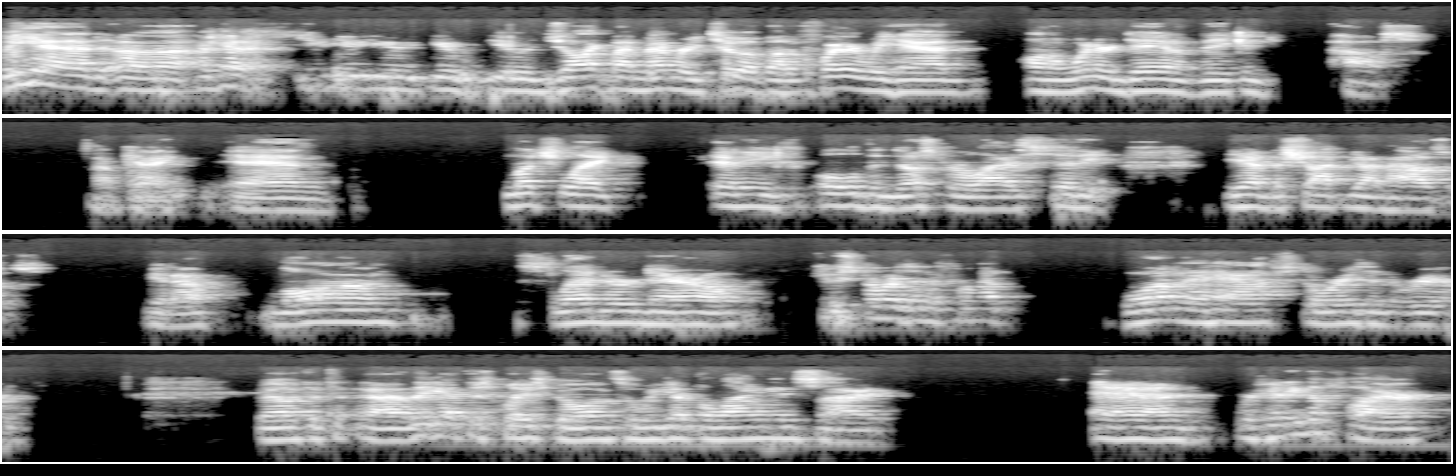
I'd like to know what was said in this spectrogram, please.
We had, uh, I got you, you, you, you, you jogged my memory too about a fire we had on a winter day in a vacant house. Okay. And much like any old industrialized city, you have the shotgun houses, you know, long, slender, narrow, two stories in the front, one and a half stories in the rear. Well, the t- uh, they got this place going, so we got the line inside, and we're hitting the fire,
